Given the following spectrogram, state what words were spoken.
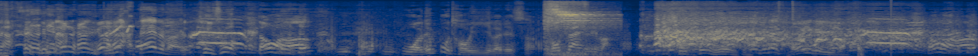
俩，你们两个，你们俩待着吧，退出。等会儿啊，我我就不投一了，这次投三十一吧，要不再投一个一吧。等会儿啊。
